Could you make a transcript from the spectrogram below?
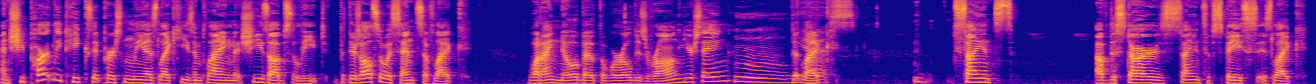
And she partly takes it personally as, like, he's implying that she's obsolete, but there's also a sense of, like, what I know about the world is wrong, you're saying? that, like, Yes. Science of the stars, science of space is like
